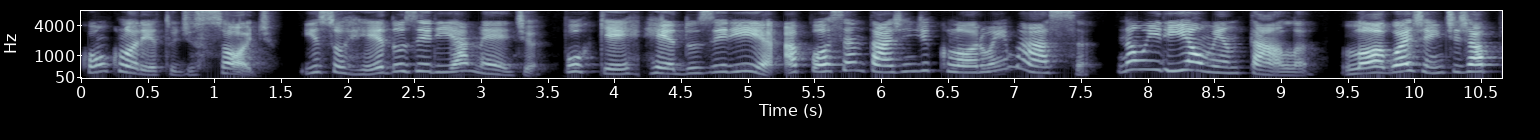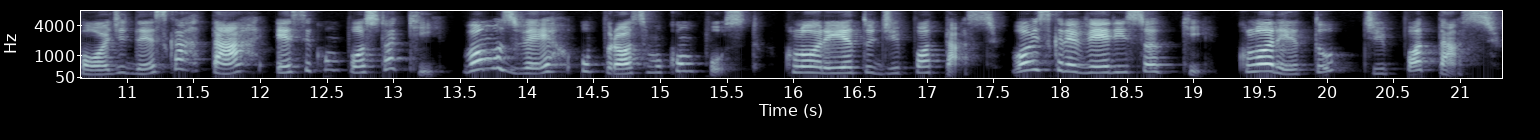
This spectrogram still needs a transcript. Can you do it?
com cloreto de sódio, isso reduziria a média, porque reduziria a porcentagem de cloro em massa, não iria aumentá-la. Logo, a gente já pode descartar esse composto aqui. Vamos ver o próximo composto cloreto de potássio. Vou escrever isso aqui, cloreto de potássio.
